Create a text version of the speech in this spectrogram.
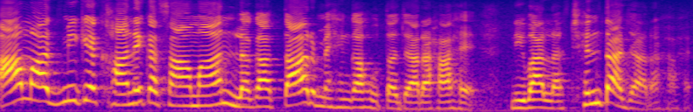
आम आदमी के खाने का सामान लगातार महँगा होता जा रहा है, निवाला छिनता जा रहा है।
